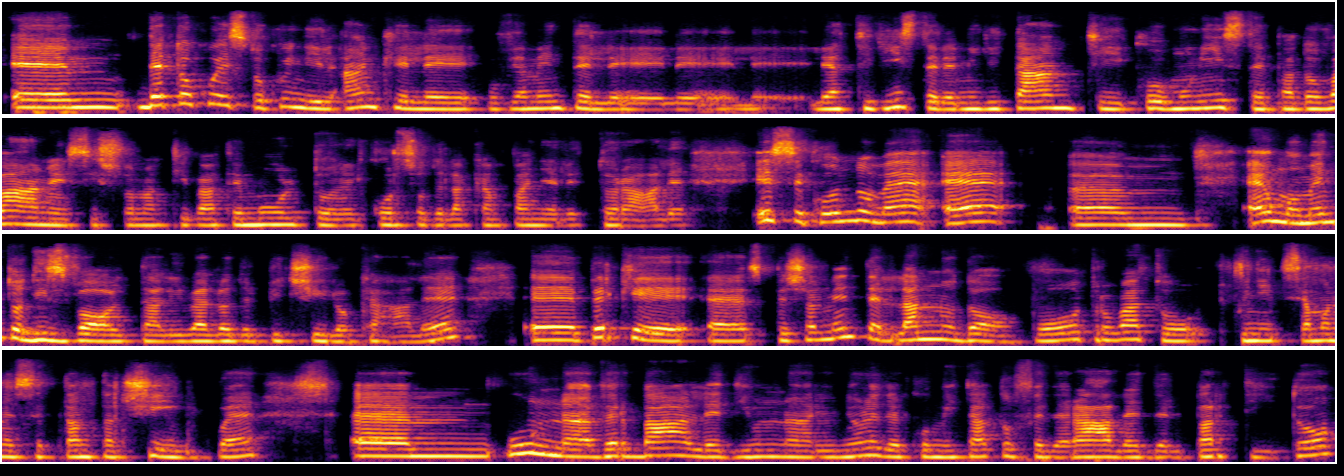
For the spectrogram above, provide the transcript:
Ehm, detto questo, quindi anche le, ovviamente le, le, le, le, attiviste, le militanti comuniste padovane si sono attivate molto nel corso della campagna elettorale e secondo me è um, è un momento di svolta a livello del PC locale eh, perché eh, specialmente l'anno dopo ho trovato, quindi siamo nel 75, um, un verbale di una riunione del comitato federale del partito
